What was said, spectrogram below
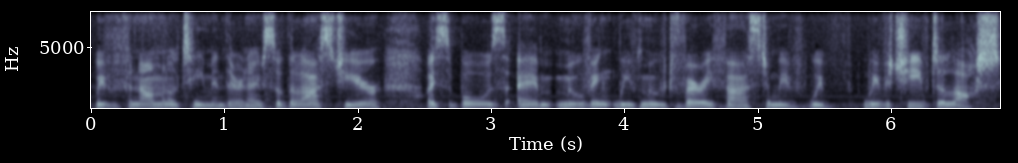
we have a phenomenal team in there now. So the last year, I suppose, um, moving, we've moved very fast and we've we've we've achieved a lot.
